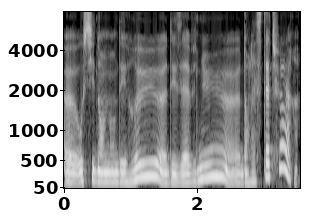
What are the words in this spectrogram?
euh, aussi dans le nom des rues, euh, des avenues, euh, dans la statuaire.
